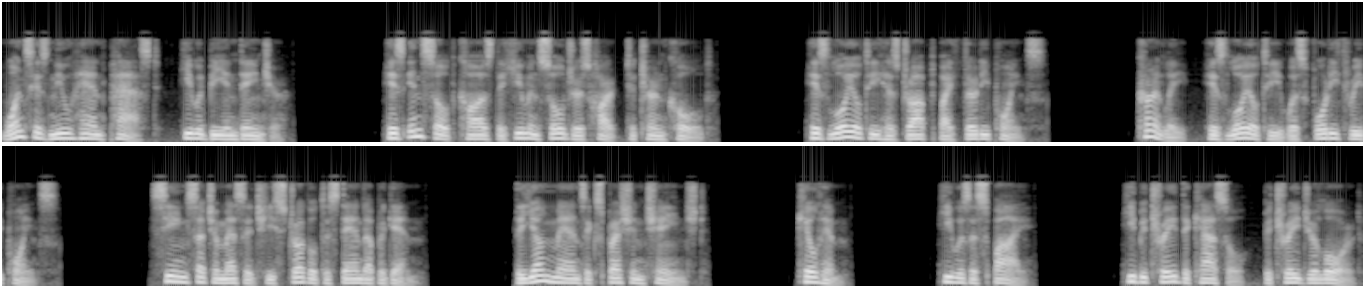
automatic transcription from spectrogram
Once his new hand passed, he would be in danger. His insult caused the human soldier's heart to turn cold. His loyalty has dropped by 30 points. Currently, his loyalty was 43 points. Seeing such a message he struggled to stand up again. The young man's expression changed. Kill him. He was a spy. He betrayed the castle, betrayed your lord.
